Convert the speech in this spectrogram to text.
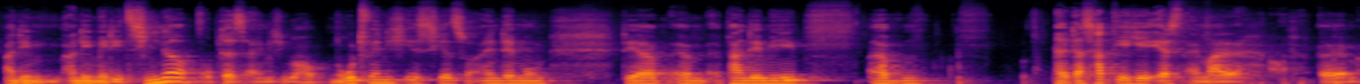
an, die, an die Mediziner, ob das eigentlich überhaupt notwendig ist hier zur Eindämmung der ähm, Pandemie. Ähm, äh, das habt ihr hier erst einmal ähm,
